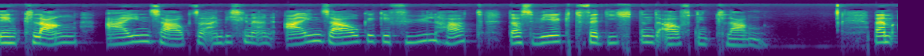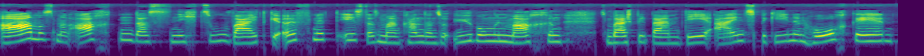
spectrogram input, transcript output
den Klang einsaugt, so ein bisschen ein Einsaugegefühl hat, das wirkt verdichtend auf den Klang. Beim A muss man achten, dass nicht zu weit geöffnet ist. Also man kann dann so Übungen machen, zum Beispiel beim D1 beginnen, hochgehen,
